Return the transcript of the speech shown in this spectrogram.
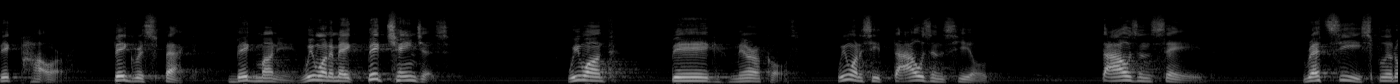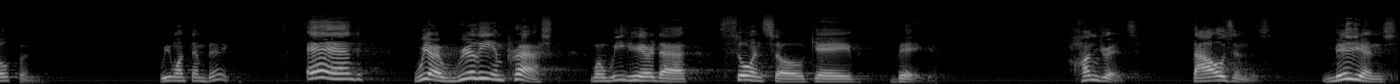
big power, big respect, big money. We want to make big changes. We want big miracles. We want to see thousands healed, thousands saved, Red Sea split open, we want them big. And we are really impressed when we hear that so and so gave big. Hundreds, thousands, millions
